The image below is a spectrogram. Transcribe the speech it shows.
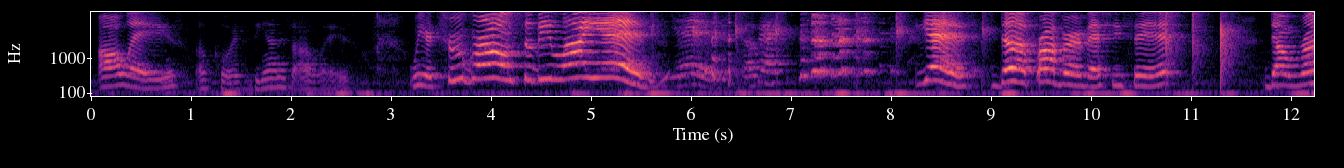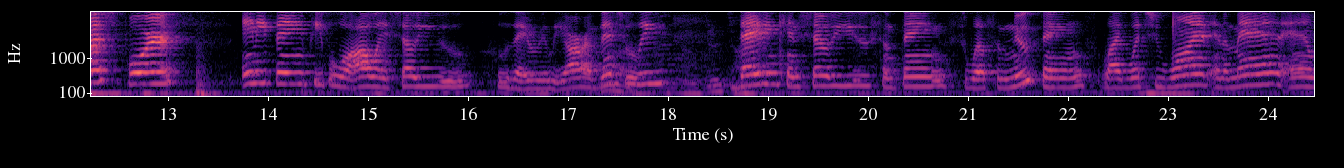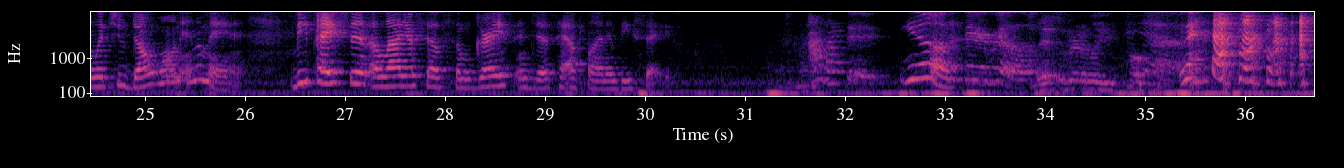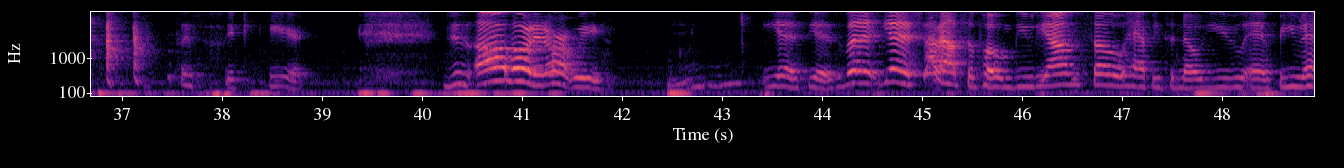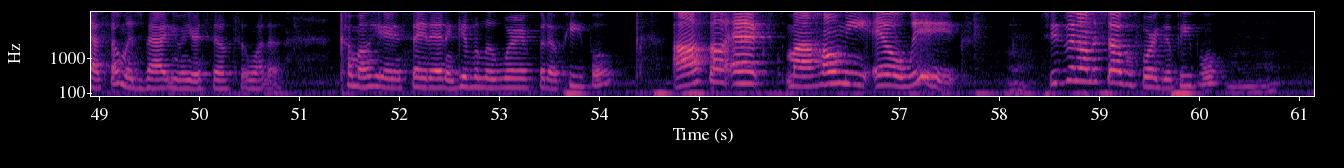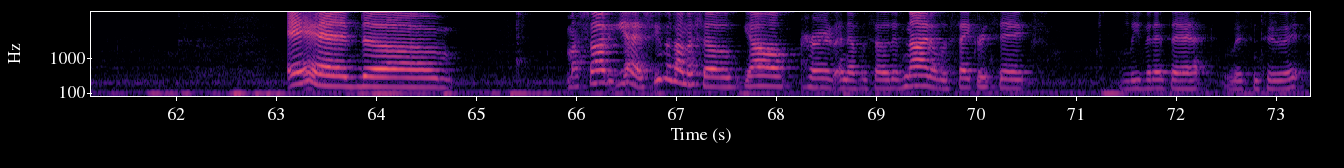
always. Of course, be honest always. We are too grown to be lying. Yes. Okay. Yes, the proverb, as she said. Don't rush, force anything. People will always show you who they really are eventually. Dating can show you some things, well, some new things, like what you want in a man and what you don't want in a man. Be patient, allow yourself some grace, and just have fun and be safe. I like that. Yeah. That's very real. This is really potent. Yeah. this thick here. Just all on it, aren't we? Mhm. Yes, yes. But yes, shout out to Potent Beauty. I'm so happy to know you and for you to have so much value in yourself to want to come on here and say that and give a little word for the people. I also asked my homie L Wiggs. She's been on the show before, good people. Mhm. And um, my shawty, yeah, she been on the show. Y'all heard an episode. If not, it was Sacred Sex. Leave it at that. Listen to it.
